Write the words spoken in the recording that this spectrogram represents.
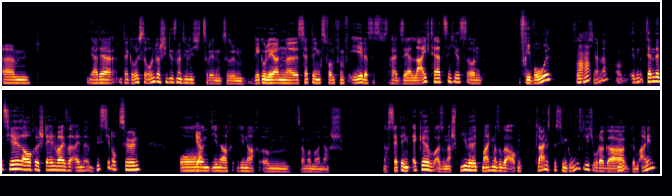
Ähm, ja, der, der größte Unterschied ist natürlich zu den, zu den regulären äh, Settings von 5e, dass es halt sehr leichtherzig ist und frivol, finde ich. Ja? In, tendenziell auch äh, stellenweise ein bisschen obszön. Und ja. je nach, je nach, ähm, sagen wir mal, nach, nach Setting-Ecke, also nach Spielwelt, manchmal sogar auch ein kleines bisschen gruselig oder gar mhm. gemein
